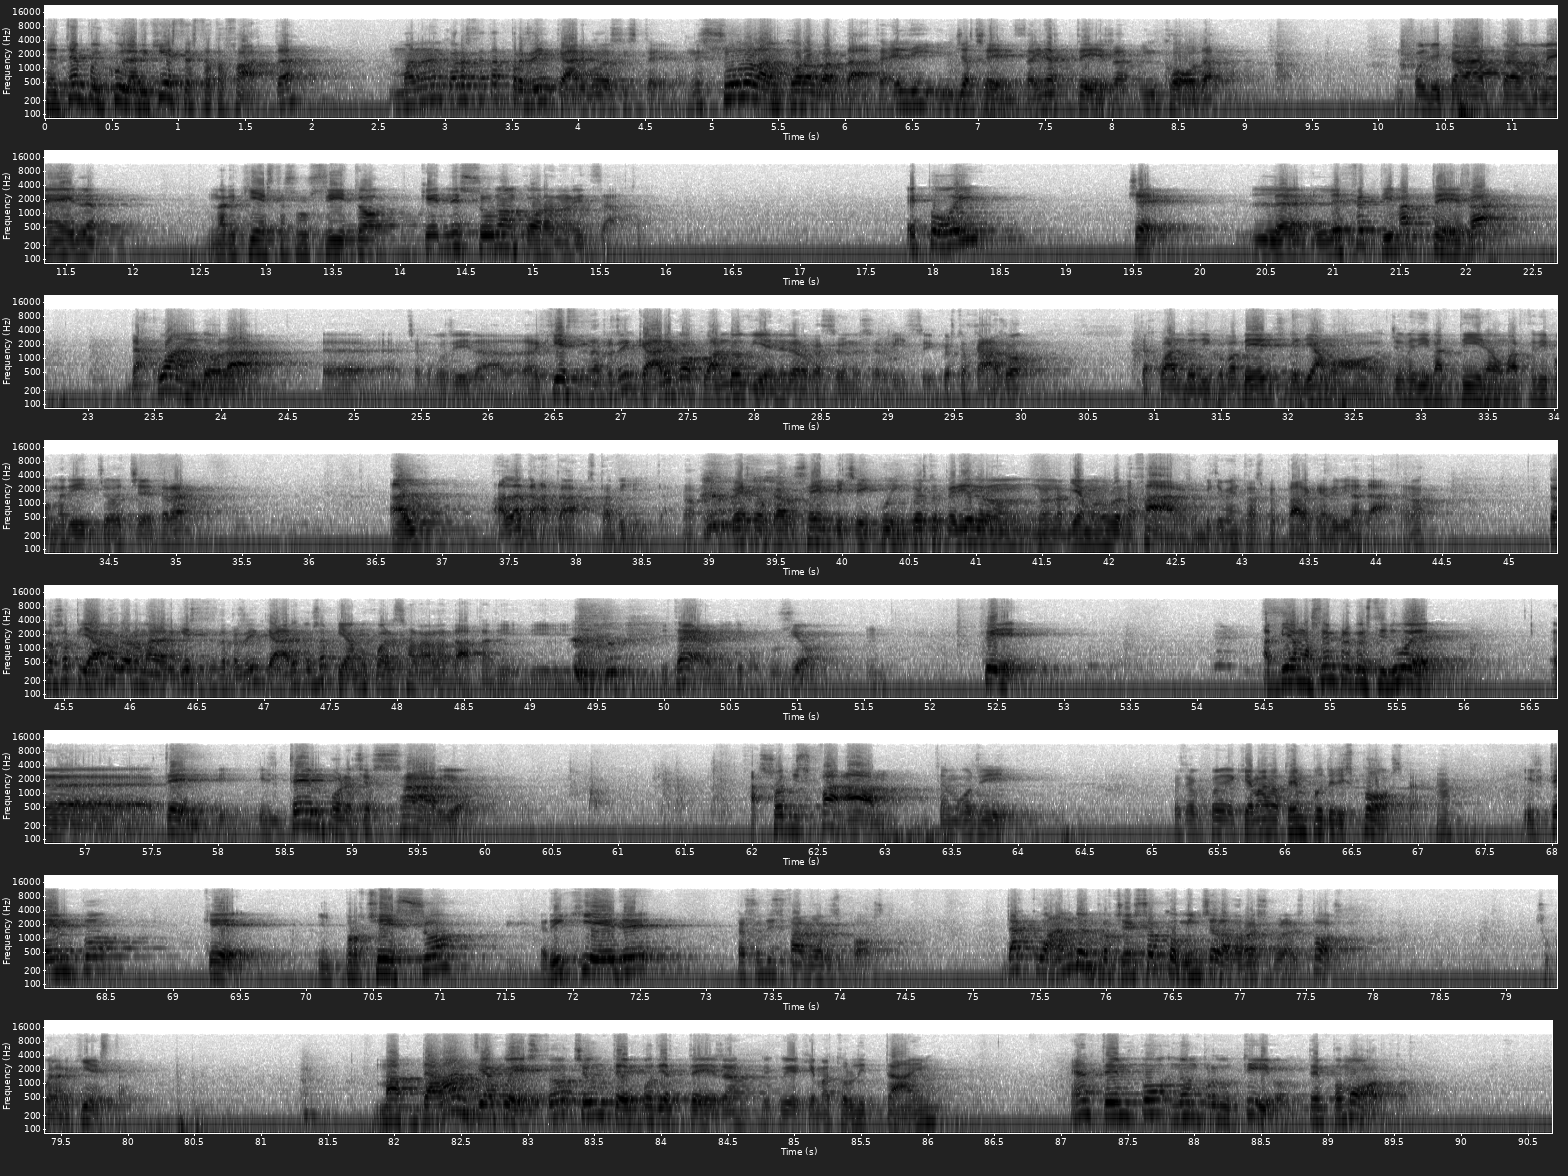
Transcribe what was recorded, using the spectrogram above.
cioè il tempo in cui la richiesta è stata fatta ma non è ancora stata presa in carico dal sistema. Nessuno l'ha ancora guardata, è lì in giacenza, in attesa, in coda. Un foglio di carta, una mail una richiesta sul sito che nessuno ha ancora analizzato. E poi c'è l'effettiva attesa da quando la eh, diciamo così, la, la, richiesta è stata presa in carico quando avviene l'erogazione del servizio. In questo caso, da quando dico va bene, ci vediamo giovedì mattina o martedì pomeriggio, eccetera, al, alla data stabilita. No? Questo è un caso semplice in cui in questo periodo non, non abbiamo nulla da fare, semplicemente aspettare che arrivi la data. No? Però sappiamo che ormai la richiesta è stata presa in carico, sappiamo quale sarà la data di, di, di termine, di conclusione. Quindi abbiamo sempre questi due eh, tempi, il tempo necessario a soddisfare, diciamo così, questo è chiamato tempo di risposta, no? il tempo che il processo richiede per soddisfare la risposta, da quando il processo comincia a lavorare su quella risposta, su quella richiesta ma davanti a questo c'è un tempo di attesa, che qui è chiamato lead time, è un tempo non produttivo, un tempo morto,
